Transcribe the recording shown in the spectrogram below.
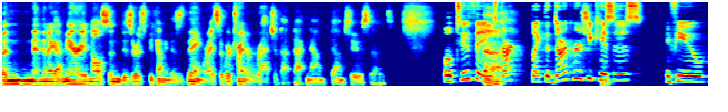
But then, then I got married and all of a sudden dessert's becoming this thing, right? So we're trying to ratchet that back now down too. So it's, Well, two things. Ugh. dark like the dark Hershey kisses, if you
